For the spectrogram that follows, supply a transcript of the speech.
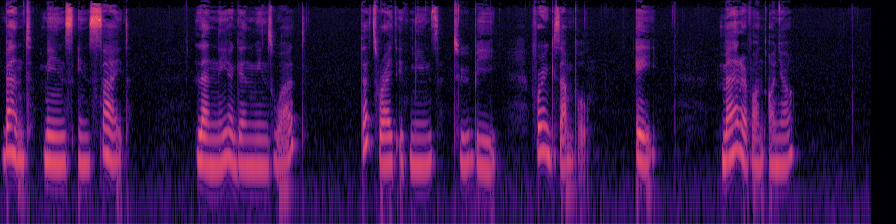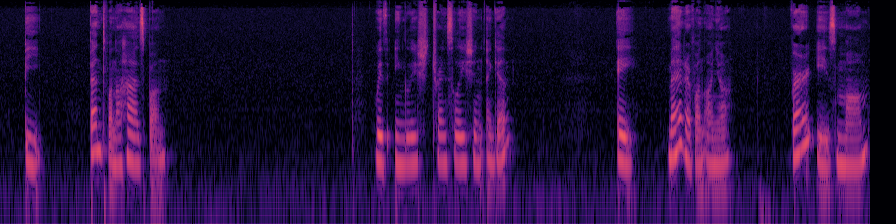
Bent means inside. Lenni again means what? That's right, it means to be. For example, A. Merre van anya? B. Bent van a házban. With English translation again. A. Merre van anya? Where is mom?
